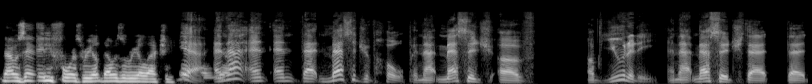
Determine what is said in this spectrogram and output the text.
that was 84's real that was a real election yeah and yeah. that and and that message of hope and that message of of unity and that message that that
